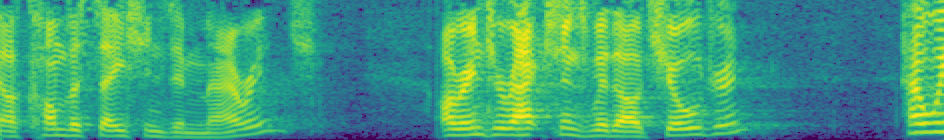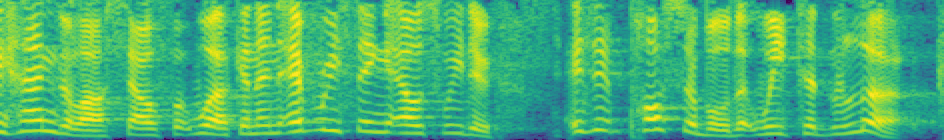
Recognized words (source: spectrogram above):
Our conversations in marriage, our interactions with our children, how we handle ourselves at work, and then everything else we do. Is it possible that we could look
